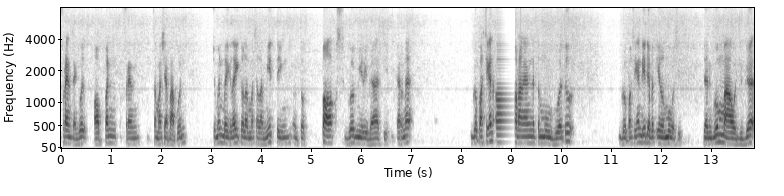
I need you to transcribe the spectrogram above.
friends yang gue open friend sama siapa pun cuman baik lagi kalau masalah meeting untuk talks gue milih banget sih. Karena gue pastikan orang yang ketemu gue tuh gue pastikan dia dapat ilmu sih. Dan gue mau juga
